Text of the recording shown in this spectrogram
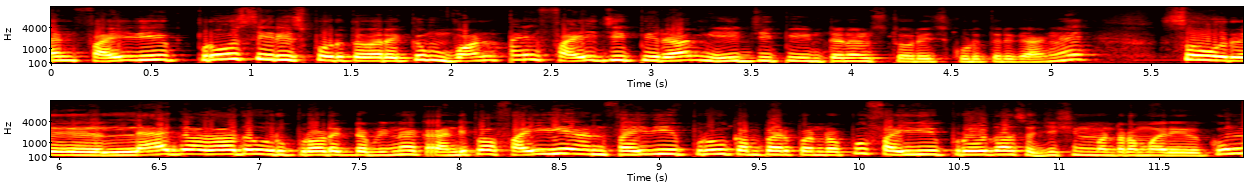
And five A pro series பொறுத்த வரைக்கும் one point five GB RAM eight GB internal storage கொடுத்துருக்காங்க. ஸோ ஒரு லேக் ஆகாத ஒரு ப்ராடக்ட் அப்படின்னா கண்டிப்பாக five A and five A pro compare பண்ணுறப்போ ஃபைவ் ஏ ப்ரோ தான் சஜஷன் பண்ணுற மாதிரி இருக்கும்.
